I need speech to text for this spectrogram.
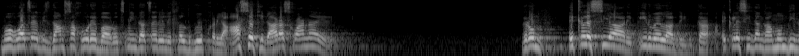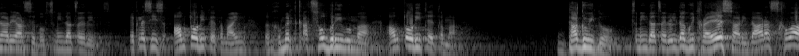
მოღვაწეების დამსახურებაა, რომ წმინდა წერილი ხელთ გვიპყრია, ასეთი და არასხვანაირი. რომ ეკლესია არის პირველადი და ეკლესიიდან გამომდინარე არსებობს წმინდა წერილის. ეკლესიის ავტორიტეტმა, იმ ღმერთკაცობრივმა ავტორიტეტმა დაგვიდო წმინდა წერილი და გითხრა ეს არის და არა სხვა,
